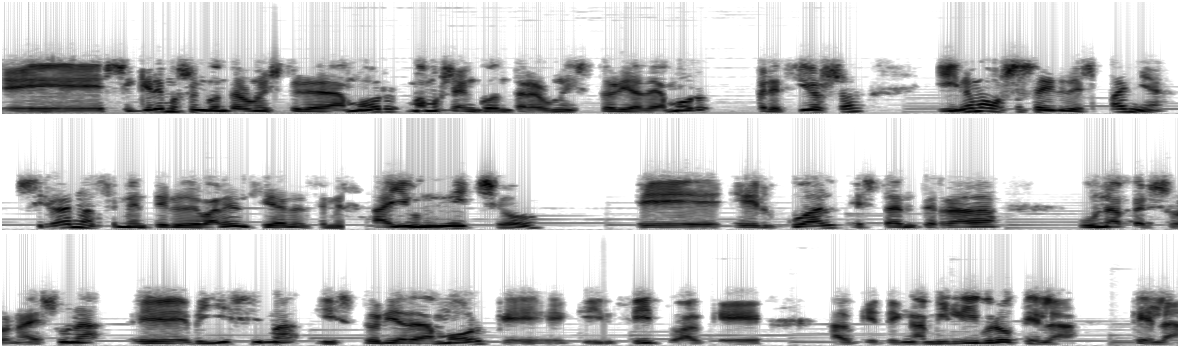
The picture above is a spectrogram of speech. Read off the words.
eh, si queremos encontrar una historia de amor, vamos a encontrar una historia de amor preciosa y no vamos a salir de España. Si van al cementerio de Valencia, en el cementerio, hay un nicho eh, el cual está enterrada una persona. Es una eh, bellísima historia de amor que, incito al que al que tenga mi libro que la que la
